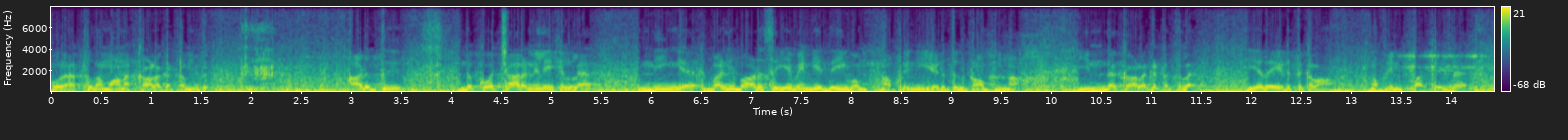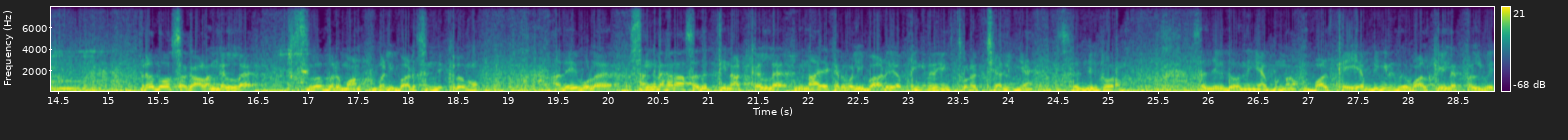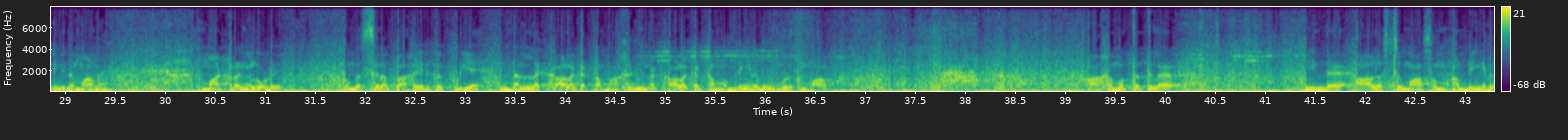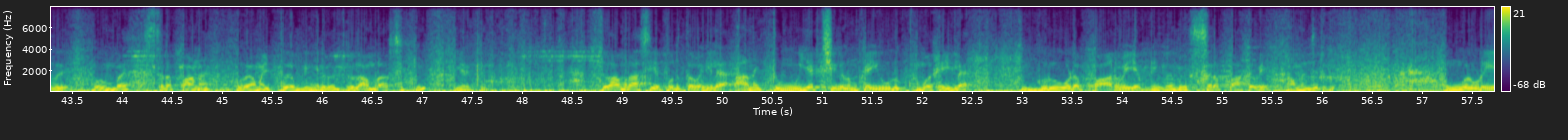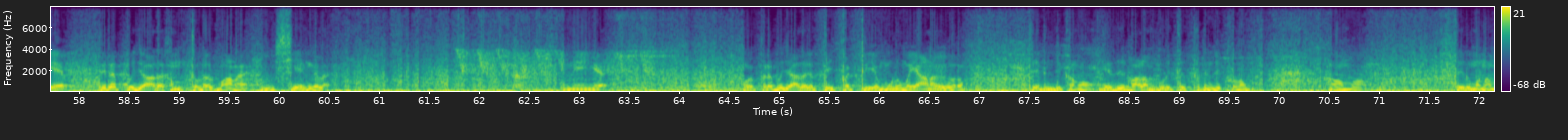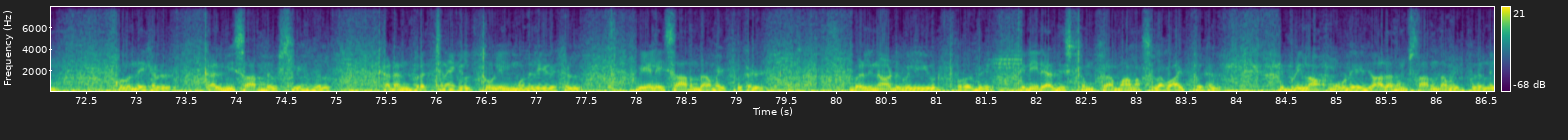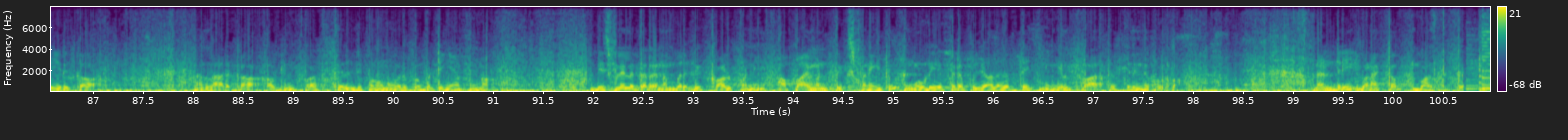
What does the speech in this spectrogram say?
ஒரு அற்புதமான காலகட்டம் இது. அடுத்து இந்த கோச்சார நிலைகளில் நீங்கள் வழிபாடு செய்ய வேண்டிய தெய்வம் அப்படின்னு எடுத்துக்கிட்டோம் அப்படின்னா இந்த காலகட்டத்தில் எதை எடுத்துக்கலாம் அப்படின்னு பார்க்கையில் பிரதோஷ காலங்களில் சிவபெருமான் வழிபாடு செஞ்சுக்கிறதும் அதே போல் சங்கடகரா சதுர்த்தி நாட்களில் விநாயகர் வழிபாடு அப்படிங்கிறதையும் தொடர்ச்சியாக நீங்கள் செஞ்சுக்கிட்டு வரோம். செஞ்சுக்கிட்டு வந்தீங்க அப்படின்னா வாழ்க்கை அப்படிங்கிறது வாழ்க்கையில் பல்வேறு விதமான மாற்றங்களோடு ரொம்ப சிறப்பாக இருக்கக்கூடிய நல்ல காலகட்டமாக இந்த காலகட்டம் அப்படிங்கிறது உங்களுக்கு மாறும். ஆக மொத்தத்தில் இந்த ஆகஸ்ட் மாதம் அப்படிங்கிறது ரொம்ப சிறப்பான ஒரு அமைப்பு அப்படிங்கிறது துலாம் ராசிக்கு இருக்குது. துலாம் ராசியை பொறுத்த வகையில் அனைத்து முயற்சிகளும் கை கொடுக்கும் வகையில் குருவோட பார்வை அப்படிங்கிறது சிறப்பாகவே அமைஞ்சிருக்கு. உங்களுடைய பிறப்பு ஜாதகம் தொடர்பான விஷயங்களை நீங்கள் உங்கள் பிறப்பு ஜாதகத்தை பற்றிய முழுமையான விவரம் தெரிஞ்சுக்கணும். எதிர்காலம் குறித்து தெரிஞ்சுக்கணும். ஆமாம் திருமணம் குழந்தைகள் கல்வி சார்ந்த விஷயங்கள் கடன் பிரச்சனைகள் தொழில் முதலீடுகள் வேலை சார்ந்த அமைப்புகள் வெளிநாடு வெளியூர் போகிறது திடீர் அதிர்ஷ்டகரமான சில வாய்ப்புகள். இப்படிலாம் உங்களுடைய ஜாதகம் சார்ந்த அமைப்புகளில் இருக்கா? நல்லா இருக்கா? அப்படின்னு பார்த்து தெரிஞ்சுக்கணும்னு விருப்பப்பட்டீங்க அப்படின்னா டிஸ்பிளேல தர நம்பருக்கு கால் பண்ணி அப்பாயின்மெண்ட் ஃபிக்ஸ் பண்ணிக்கிட்டு உங்களுடைய பிறப்பு ஜாதகத்தை நீங்கள் பார்த்து தெரிந்து கொள்ளலாம். நன்றி வணக்கம் வாழ்த்துக்கள்.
